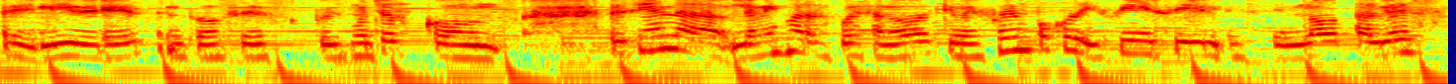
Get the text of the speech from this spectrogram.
eh, líderes, entonces pues muchos con decían la, la, misma respuesta, ¿no? Que me fue un poco difícil, este, no, tal vez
